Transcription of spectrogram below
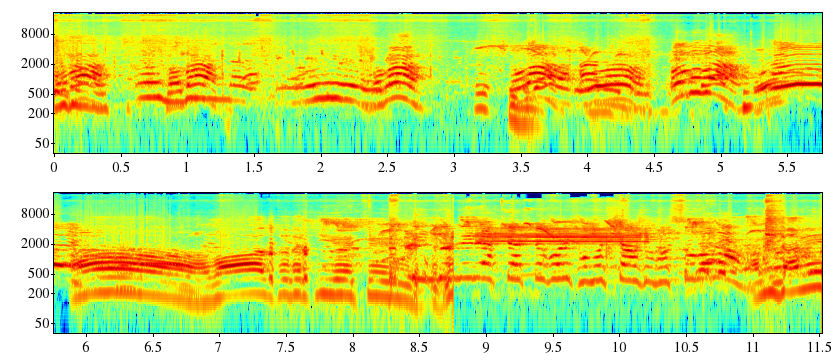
বাবা বাবা বাবা বাবা বল তোদের কি হয়েছে আমি জানি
